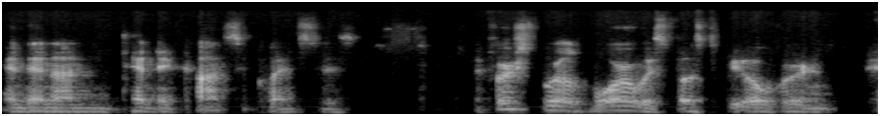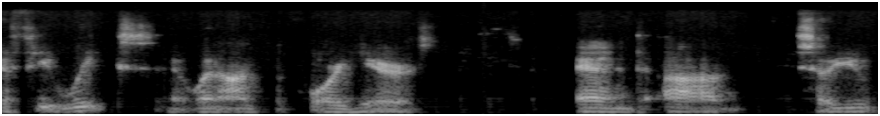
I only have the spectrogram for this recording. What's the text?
and then unintended consequences. The First World War was supposed to be over in a few weeks, and it went on for four years. And um, so you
